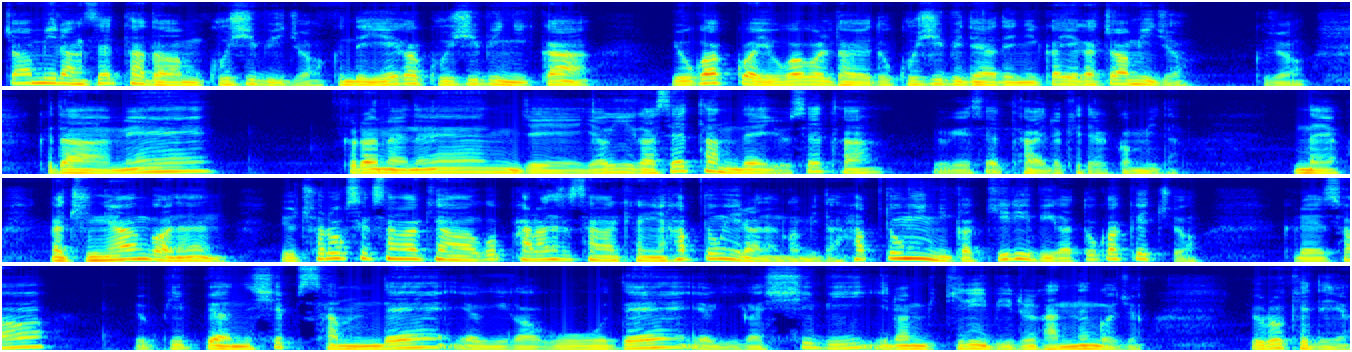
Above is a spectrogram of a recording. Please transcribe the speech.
점이랑 세타 더하면 90이죠. 근데 얘가 90이니까 요각과 요각을 더해도 90이 돼야 되니까 얘가 점이죠. 그죠? 그 다음에 그러면은 이제 여기가 세타인데 요 세타, 요게 세타 이렇게 될 겁니다. 있나요? 그러니까 중요한 거는 이 초록색 삼각형하고 파란색 삼각형이 합동이라는 겁니다. 합동이니까 길이 비가 똑같겠죠. 그래서 이 빗변 13대 여기가 5대 여기가 12 이런 길이 비를 갖는 거죠. 이렇게 돼요.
